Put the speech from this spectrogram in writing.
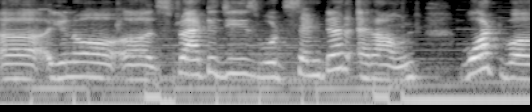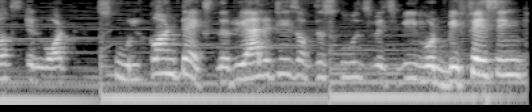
uh, you know uh, strategies would center around what works in what school context the realities of the schools which we would be facing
